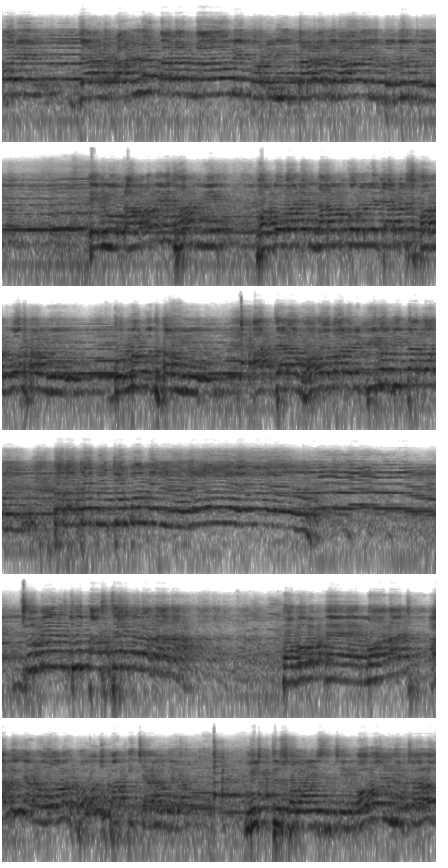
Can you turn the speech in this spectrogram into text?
করে, যার আল্লাহ তাআলার নামে করেনি, তারা মৃত্যু সময় এসেছে। ও বন্ধু, চলো।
